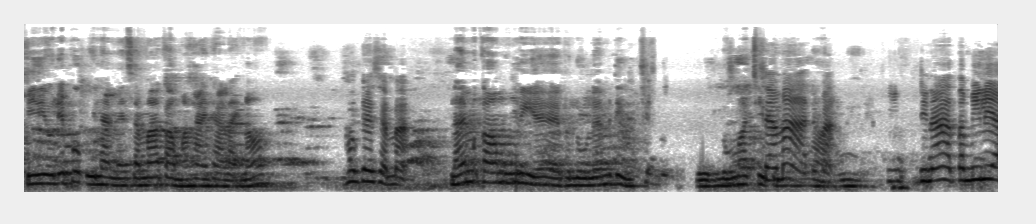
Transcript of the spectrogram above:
ဗီဒီယိုလေးပို့ပေးလိုက်မယ်ဆမအကောင့်မှာ highlight ထားလိုက်နော်ဟုတ်ကဲ့ဆမလိုင်းမကောင်းဘူးရဲ့ဘယ်လိုလဲမသိဘူးချစ်လူမချစ်ဆမဒီမှာဒီဒီနာကသမီးလေးက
